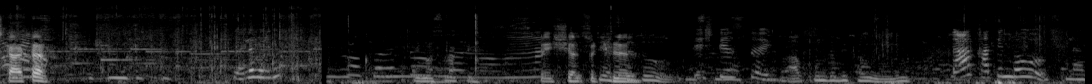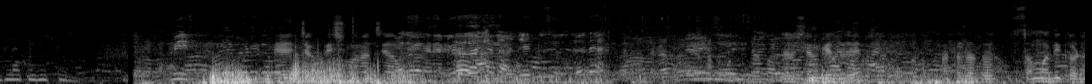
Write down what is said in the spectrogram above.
स्टार्टर मस्त लागते. स्पेशल पिठलं टेस्टी असतंय. आपण कधी खाऊ नाही. हे जगदीश्वराचे दर्शन घेतले. आता जातो समाधीकडं.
